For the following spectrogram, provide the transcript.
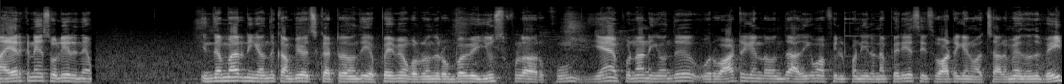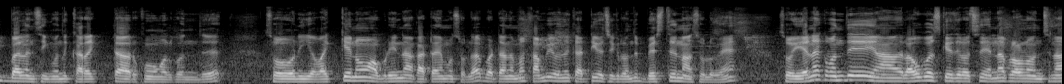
நான் ஏற்கனவே சொல்லியிருந்தேன். இந்த மாதிரி நீங்கள் வந்து கம்பி வச்சு கட்டுறது வந்து எப்போயுமே உங்களுக்கு வந்து ரொம்பவே யூஸ்ஃபுல்லாக இருக்கும். ஏன் அப்படின்னா நீங்கள் வந்து ஒரு வாட்டர் கேனில் வந்து அதிகமாக ஃபில் பண்ணி இல்லைன்னா பெரிய சைஸ் வாட்டர் கேன் வச்சாலுமே அது வந்து வெயிட் பேலன்சிங் வந்து கரெக்டாக இருக்கும் உங்களுக்கு வந்து. ஸோ நீங்கள் வைக்கணும் அப்படின்னு நான் கட்டாயமாக சொல்ல பட் அந்த மாதிரி கம்பி வந்து கட்டி வச்சுக்கிறது வந்து பெஸ்ட்டுன்னு நான் சொல்லுவேன். ஸோ எனக்கு வந்து நான் லவ் பஸ் கேஜில் வச்சு என்ன ப்ராப்ளம் வந்துச்சுன்னா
